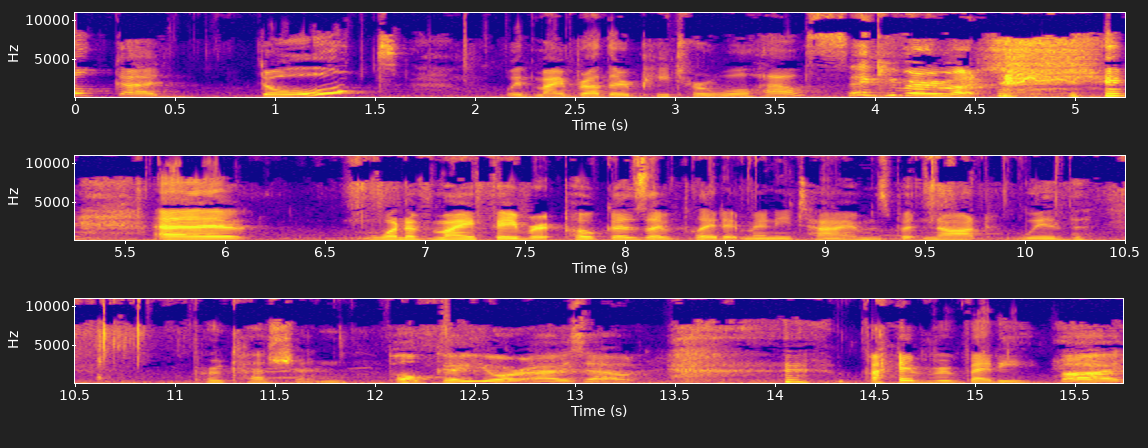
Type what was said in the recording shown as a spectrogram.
Polka Dolt with my brother Peter Woolhouse. Thank you very much. uh, one of my favorite polkas. I've played it many times, but not with percussion. Polka your eyes out. Bye, everybody. Bye.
